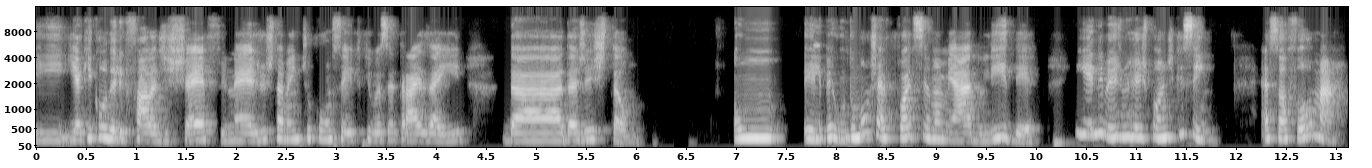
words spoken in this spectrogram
E, e aqui, quando ele fala de chefe, né, é justamente o conceito que você traz aí da, da gestão. Um, ele pergunta: um bom chefe pode ser nomeado líder? E ele mesmo responde que sim é só formar.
